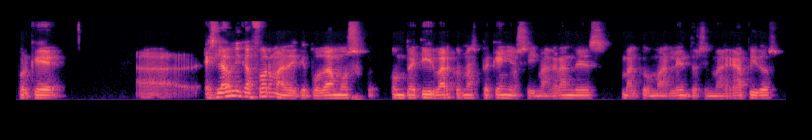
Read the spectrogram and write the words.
Porque ah, es la única forma de que podamos competir barcos más pequeños y más grandes, barcos más lentos y más rápidos,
